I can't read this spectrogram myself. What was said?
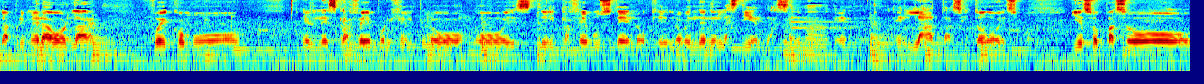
La primera ola fue como el Nescafé, por ejemplo, o este, el café Bustelo, que lo venden en las tiendas, en, en, latas y todo eso. Y eso pasó,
